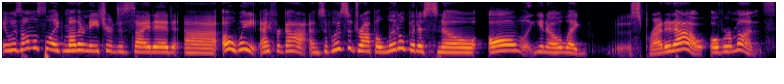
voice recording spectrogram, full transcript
it was almost like Mother Nature decided, uh, oh, wait, I forgot. I'm supposed to drop a little bit of snow all, you know, like spread it out over months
